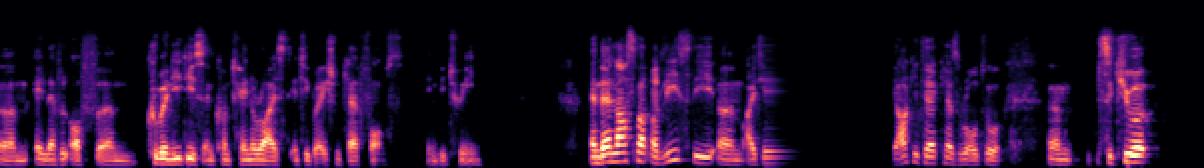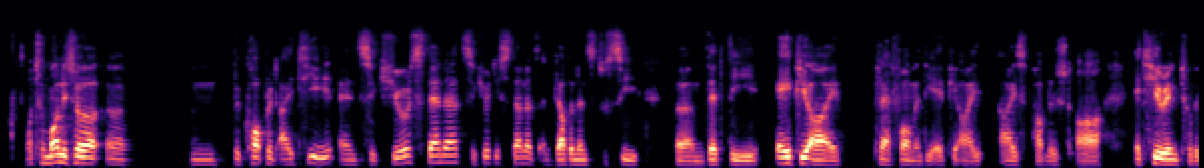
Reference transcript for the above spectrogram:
um, a level of um, Kubernetes and containerized integration platforms in between. And then last but not least, the um, IT architect has a role to um, secure or to monitor um, the corporate IT and secure standards, security standards and governance to see um, that the API platform and the APIs published are adhering to the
